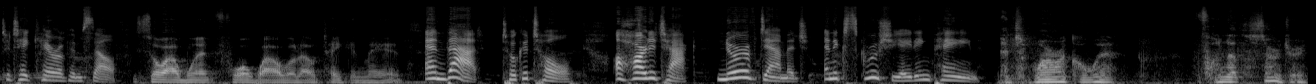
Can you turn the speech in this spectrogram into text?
to take care of himself. So I went for a while without taking meds. And that took a toll. A heart attack, nerve damage, and excruciating pain. And tomorrow I go in for another surgery.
